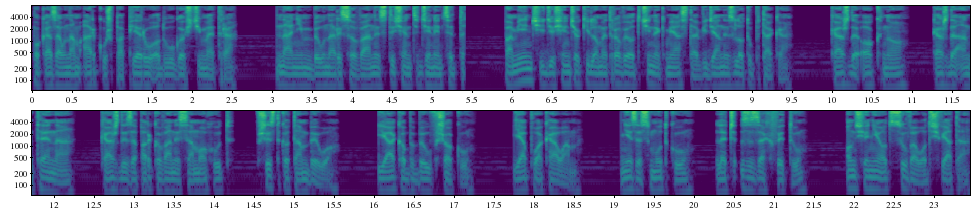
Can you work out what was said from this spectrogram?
pokazał nam arkusz papieru o długości metra. Na nim był narysowany z 1900 pamięci dziesięciokilometrowy odcinek miasta widziany z lotu ptaka. Każde okno, każda antena, każdy zaparkowany samochód, wszystko tam było. Jakob był w szoku. Ja płakałam. Nie ze smutku, lecz z zachwytu. On się nie odsuwał od świata.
